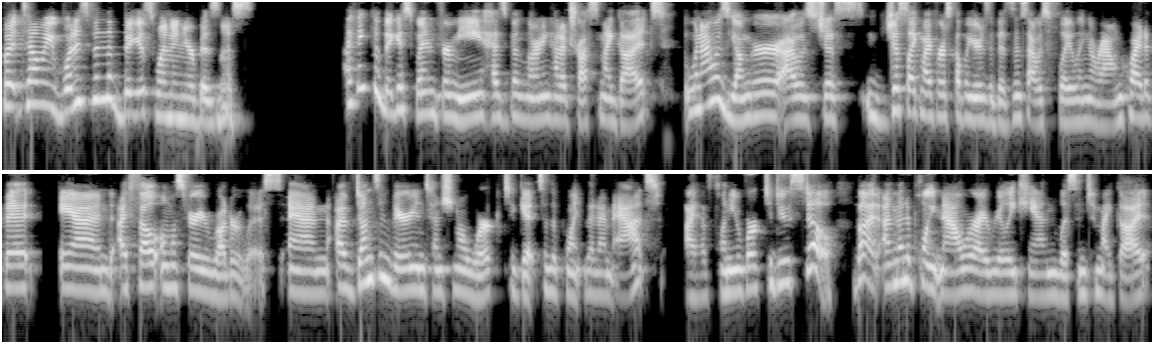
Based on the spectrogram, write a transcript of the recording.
But tell me, what has been the biggest win in your business? I think the biggest win for me has been learning how to trust my gut. When I was younger, I was just just like my first couple years of business, I was flailing around quite a bit and I felt almost very rudderless. And I've done some very intentional work to get to the point that I'm at. I have plenty of work to do still, but I'm at a point now where I really can listen to my gut.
